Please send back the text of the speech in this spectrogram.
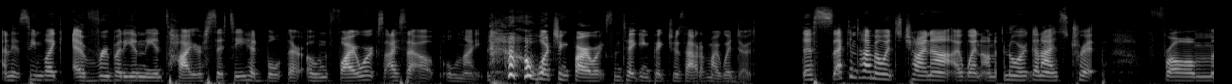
And it seemed like everybody in the entire city had bought their own fireworks. I sat up all night watching fireworks and taking pictures out of my window. The second time I went to China, I went on an organized trip from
